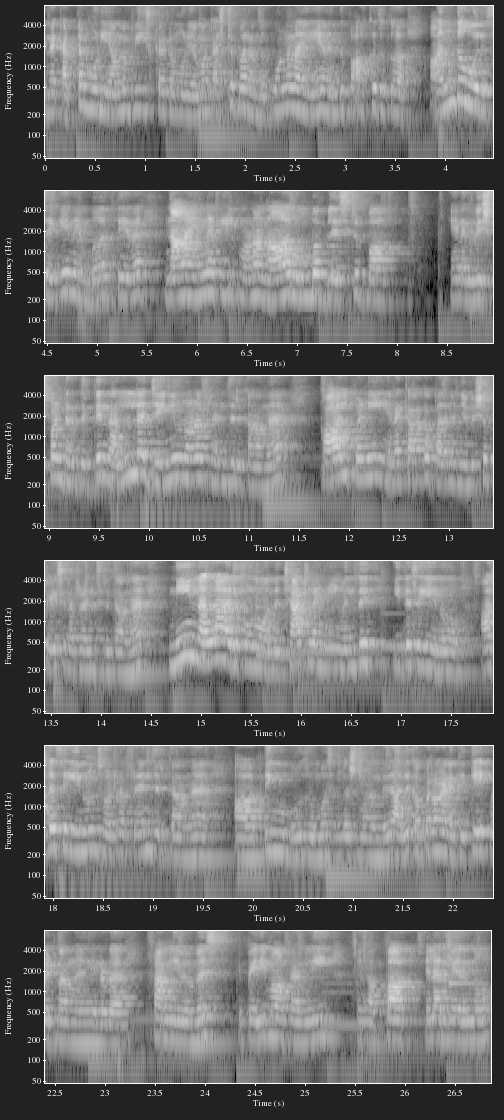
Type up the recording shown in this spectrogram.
என்னை கட்ட முடியாமல் ஃபீஸ் கட்ட முடியாமல் கஷ்டப்படுற அந்த பொண்ணை நான் ஏன் வந்து பார்க்கறதுக்கு அந்த ஒரு செகண்ட் என் பர்த்டேவை நான் என்ன ஃபீல் பண்ணால் நான் ரொம்ப பிளெஸ்டுப்பா எனக்கு விஷ் பண்ணுறதுக்கு நல்ல ஜென்யூனான ஃப்ரெண்ட்ஸ் இருக்காங்க. கால் பண்ணி எனக்காக பதினஞ்சு நிமிஷம் பேசுகிற ஃப்ரெண்ட்ஸ் இருக்காங்க. நீ நல்லா இருக்கணும். அந்த சாட்டில் நீ வந்து இதை செய்யணும் அதை செய்யணும்னு சொல்கிற ஃப்ரெண்ட்ஸ் இருக்காங்க. அப்படிங்கும்போது ரொம்ப சந்தோஷமாக இருந்தது. அதுக்கப்புறம் எனக்கு கேக் வெட்டினாங்க என்னோட ஃபேமிலி மெம்பர்ஸ் என் பெரியம்மா ஃபேமிலி எங்கள் அப்பா எல்லாருமே இருந்தோம்.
